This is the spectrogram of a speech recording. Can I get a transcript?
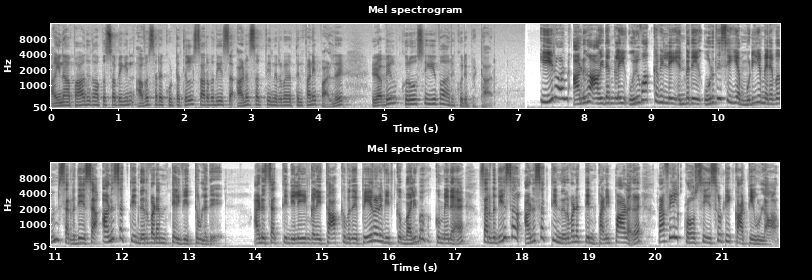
ஐநா பாதுகாப்பு சபையின் அவசர கூட்டத்தில் சர்வதேச அணுசக்தி நிறுவனத்தின் பணிப்பாளர் ரபில் குரோசி இவ்வாறு குறிப்பிட்டார். ஈரான் அணு ஆயுதங்களை உருவாக்கவில்லை என்பதை உறுதி செய்ய முடியும் எனவும் சர்வதேச அணுசக்தி நிறுவனம் தெரிவித்துள்ளது. அணுசக்தி நிலையங்களை தாக்குவது பேரழிவிற்கு வழிவகுக்கும் என சர்வதேச அணுசக்தி நிறுவனத்தின் பணிப்பாளர் ரஃபேல் குரோசி சுட்டிக்காட்டியுள்ளார்.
